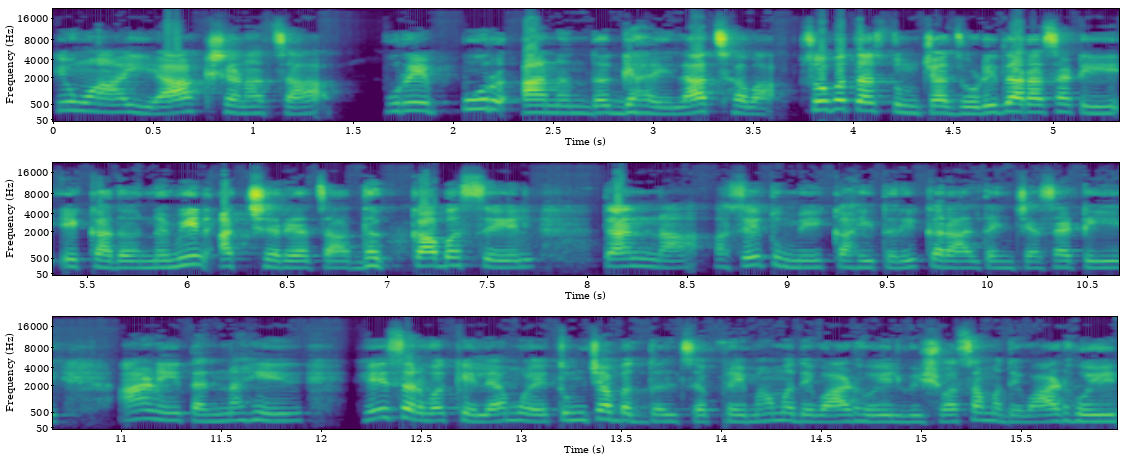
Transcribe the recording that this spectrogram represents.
किंवा या क्षणाचा पुरेपूर आनंद घ्यायलाच हवा. सोबतच तुमच्या जोडीदारासाठी एखादा नवीन आश्चर्याचा धक्का बसेल. त्यांना असे तुम्ही काहीतरी कराल त्यांच्यासाठी. आणि त्यांनाही हे सर्व केल्यामुळे तुमच्याबद्दलचं प्रेमामध्ये वाढ होईल विश्वासामध्ये वाढ होईल.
